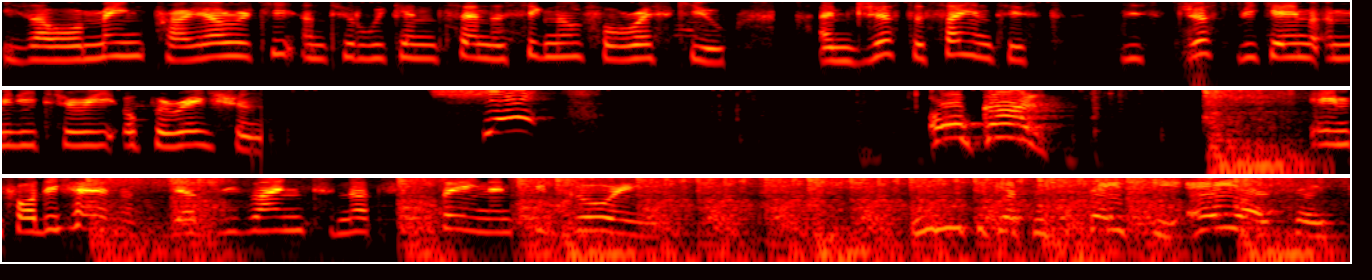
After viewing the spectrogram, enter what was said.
is our main priority until we can send a signal for rescue. I'm just a scientist. This just became a military operation. Shit! Oh god! Aim for the head. They're designed to not feel pain and keep going. We need to get to safety ASAP.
